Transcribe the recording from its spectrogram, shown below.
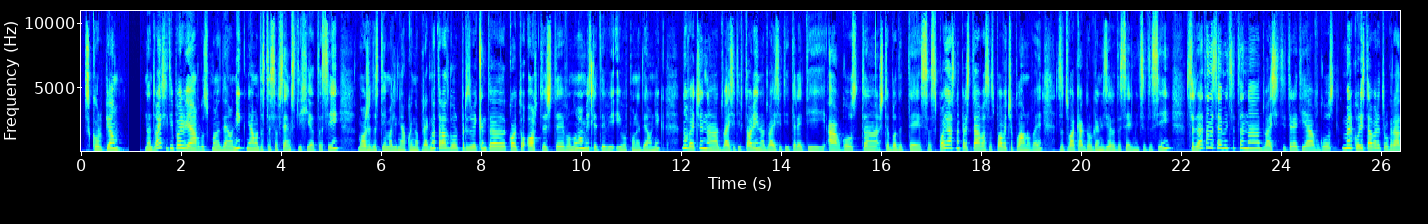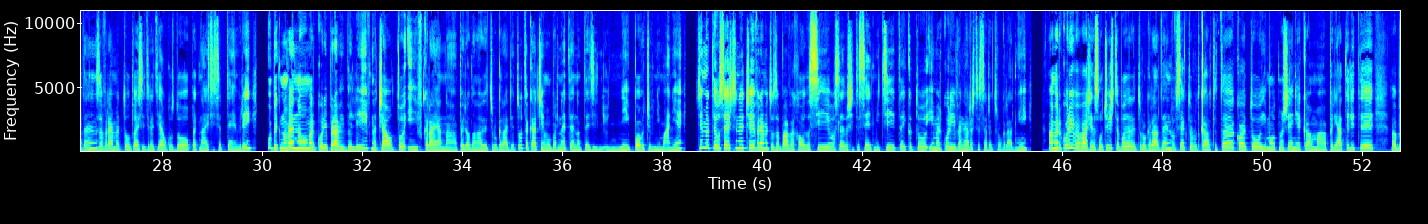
Скорпион на 21 август, понеделник, няма да сте съвсем в стихията си. Може да сте имали някой напрегнат разговор през уикенда, който още ще вълнува мислите ви и в понеделник, но вече на 22 и на 23 август ще бъдете с по-ясна представа, с повече планове за това как да организирате седмицата си. В средата на седмицата на 23 август Меркурий става ретрограден за времето от 23 август до 15 септември Обикновено Меркурий прави бели в началото и в края на периода на ретроградието, така че им обърнете на тези дни повече внимание. Ще имате усещане, че времето забавя хода си в следващите седмици, тъй като и Меркурий и Венера ще са ретроградни. А Меркурий във вашия случай ще бъде ретрограден в сектор от картата, който има отношение към приятелите,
